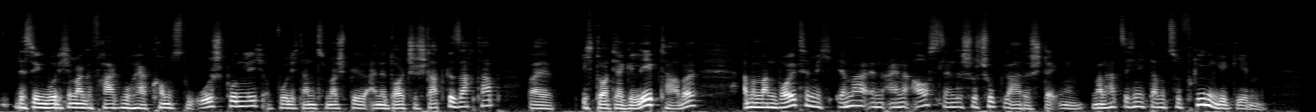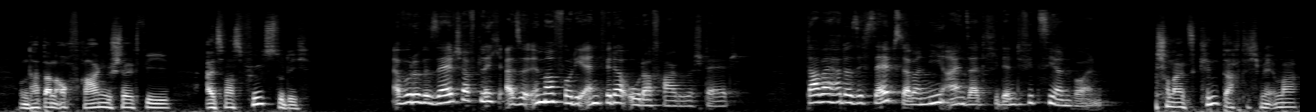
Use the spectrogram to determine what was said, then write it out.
Deswegen wurde ich immer gefragt, woher kommst du ursprünglich, obwohl ich dann zum Beispiel eine deutsche Stadt gesagt habe, weil ich dort ja gelebt habe. Aber man wollte mich immer in eine ausländische Schublade stecken. Man hat sich nicht damit zufrieden gegeben und hat dann auch Fragen gestellt wie, als was fühlst du dich? Er wurde gesellschaftlich also immer vor die Entweder-Oder-Frage gestellt. Dabei hat er sich selbst aber nie einseitig identifizieren wollen. Schon als Kind dachte ich mir immer,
